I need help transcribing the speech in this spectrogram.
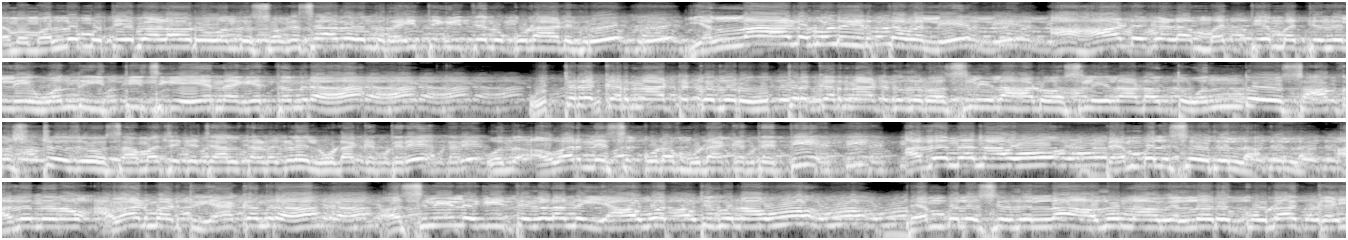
ನಮ್ಮ ಮಲ್ಲು ಮುದ್ದೇಬೇಳ ಅವರು ಒಂದು ಸೊಗಸಾದ ಒಂದು ರೈತ ಗೀತೆಯನ್ನು ಕೂಡ ಹಾಡಿದ್ರು. ಎಲ್ಲಾ ಹಾಡುಗಳು ಇರ್ತಾವಲ್ಲಿ, ಆ ಹಾಡುಗಳ ಮಧ್ಯ ಮಧ್ಯದಲ್ಲಿ ಒಂದು ಇತ್ತೀಚೆಗೆ ಏನಾಗೈತೆ ಅಂದ್ರ ಉತ್ತರ ಕರ್ನಾಟಕದವರು ಉತ್ತರ ಕರ್ನಾಟಕದವರು ಅಶ್ಲೀಲ ಹಾಡು ಅಶ್ಲೀಲ ಹಾಡು ಅಂತ ಒಂದು ಸಾಕಷ್ಟು ಸಾಮಾಜಿಕ ಜಾಲತಾಣಗಳಲ್ಲಿ ನೋಡಾಕತ್ತೀರಿ. ಒಂದು ಅವೇರ್ನೆಸ್ ಕೂಡ ಮೂಡಾಕತ್ತೈತಿ. ಅದನ್ನ ನಾವು ಬೆಂಬಲಿಸೋದಿಲ್ಲ. ಅದನ್ನ ನಾವು ಅವಾಯ್ಡ್ ಮಾಡ್ತೀವಿ. ಯಾಕಂದ್ರ ಅಶ್ಲೀಲ ಗೀತೆಗಳನ್ನ ಯಾವತ್ತಿಗೂ ನಾವು ಬೆಂಬಲಿಸೋದಿಲ್ಲ. ಅದು ನಾವೆಲ್ಲರೂ ಕೂಡ ಕೈ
